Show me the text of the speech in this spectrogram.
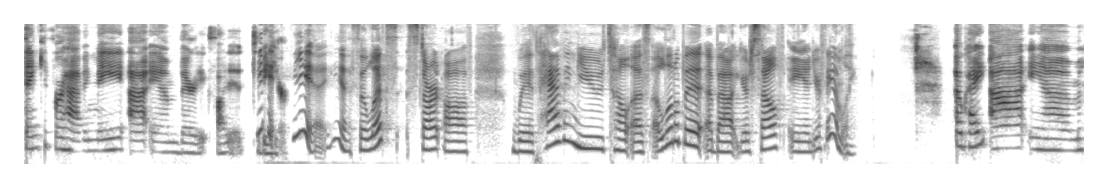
Thank you for having me. I am very excited to yeah, be here. Yeah, yeah. So let's start off with having you tell us a little bit about yourself and your family. Okay, I am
